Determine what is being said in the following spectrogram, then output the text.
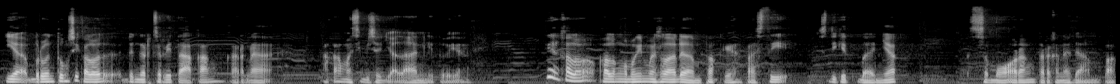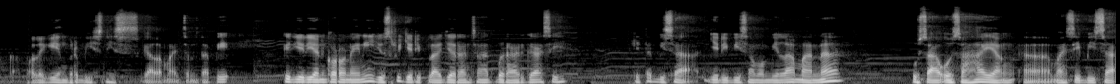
ya beruntung sih kalau dengar cerita Akang karena Akang masih bisa jalan gitu ya. Ya kalau kalau ngomongin masalah dampak ya pasti sedikit banyak semua orang terkena dampak, apalagi yang berbisnis segala macam. Tapi kejadian corona ini justru jadi pelajaran sangat berharga sih. Kita bisa jadi bisa memilah mana usaha-usaha yang eh, masih bisa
